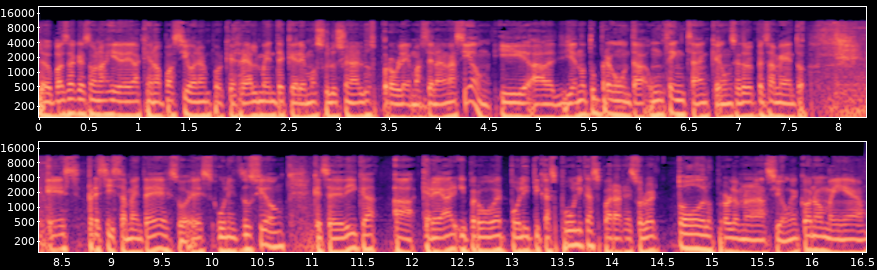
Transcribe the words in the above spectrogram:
Lo que pasa es que son las ideas que nos apasionan porque realmente queremos solucionar los problemas de la nación. Y ah, yendo a tu pregunta, un think tank, que es un centro de pensamiento, es precisamente eso. Es una institución que se dedica a crear y promover políticas públicas para resolver todos los problemas de la nación. Economía,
